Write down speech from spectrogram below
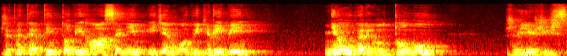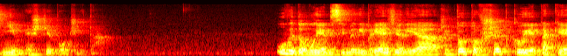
Že Peter týmto vyhlásením idem loviť ryby neuveril tomu, že Ježiš s ním ešte počíta. Uvedomujem si, milí priatelia, že toto všetko je také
